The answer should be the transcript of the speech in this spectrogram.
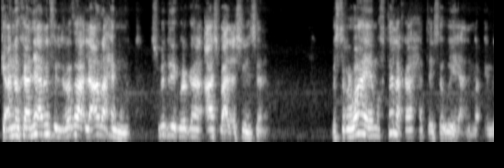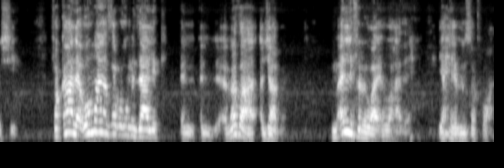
كأنه كان يعرف الرضا الآن راح يموت. إيش مدري كان عاش بعد 20 سنة. بس الرواية مختلقة حتى يسويها يعني يمشيها. فقال وما يضره من ذلك الرضا أجابه. مؤلف الرواية هو هذا يحيى بن صفوان.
